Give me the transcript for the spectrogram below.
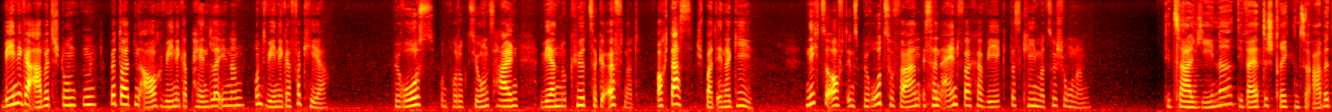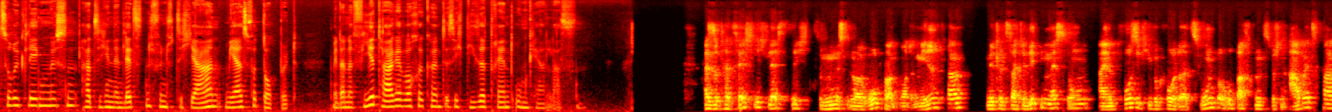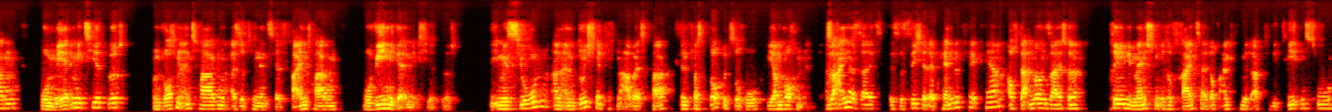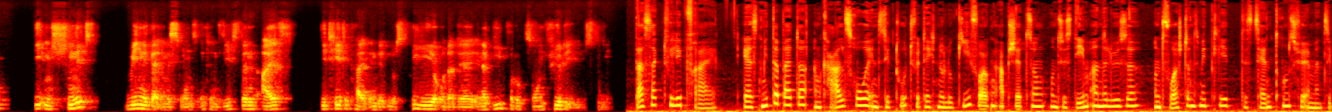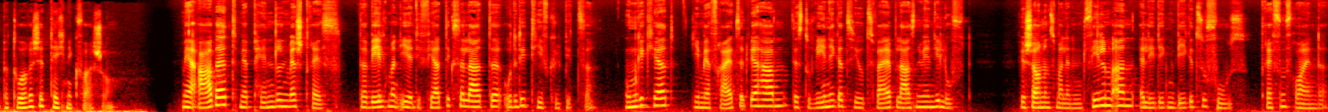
Weniger Arbeitsstunden bedeuten auch weniger Pendlerinnen und weniger Verkehr. Büros und Produktionshallen werden nur kürzer geöffnet. Auch das spart Energie. Nicht so oft ins Büro zu fahren, ist ein einfacher Weg, das Klima zu schonen. Die Zahl jener, die weite Strecken zur Arbeit zurücklegen müssen, hat sich in den letzten 50 Jahren mehr als verdoppelt. Mit einer Vier-Tage-Woche könnte sich dieser Trend umkehren lassen. Also tatsächlich lässt sich zumindest in Europa und Nordamerika mittels Satellitenmessungen eine positive Korrelation beobachten zwischen Arbeitstagen, wo mehr emittiert wird, und Wochenendtagen, also tendenziell freien Tagen, wo weniger emittiert wird. Die Emissionen an einem durchschnittlichen Arbeitstag sind fast doppelt so hoch wie am Wochenende. Also einerseits ist es sicher der Pendelverkehr, auf der anderen Seite bringen die Menschen ihre Freizeit auch einfach mit Aktivitäten zu, die im Schnitt weniger emissionsintensiv sind als die Tätigkeit in der Industrie oder der Energieproduktion für die Industrie. Das sagt Philipp Frei. Er ist Mitarbeiter am Karlsruher Institut für Technologiefolgenabschätzung und Systemanalyse und Vorstandsmitglied des Zentrums für emanzipatorische Technikforschung. Mehr Arbeit, mehr Pendeln, mehr Stress. Da wählt man eher die Fertigsalate oder die Tiefkühlpizza. Umgekehrt, je mehr Freizeit wir haben, desto weniger CO2 blasen wir in die Luft. Wir schauen uns mal einen Film an, erledigen Wege zu Fuß, treffen Freunde.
